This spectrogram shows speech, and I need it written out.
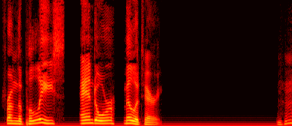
from the police and or military. Mm-hmm.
